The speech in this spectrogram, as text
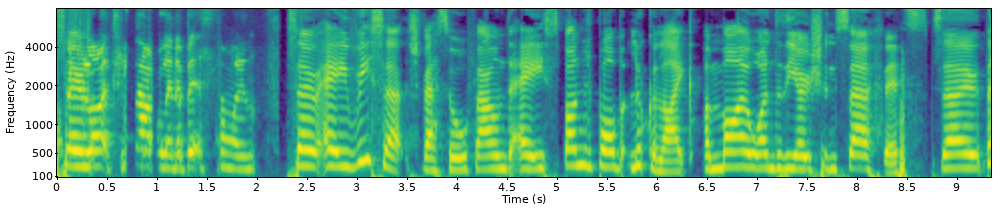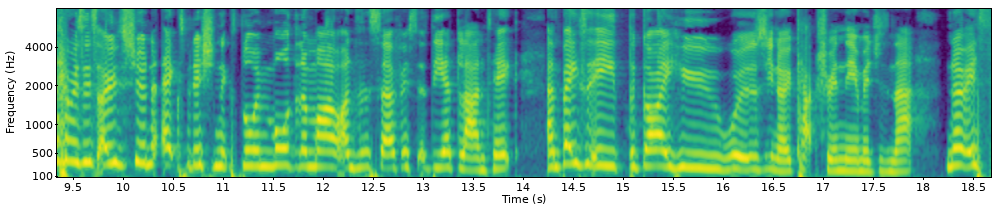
I So like to dabble in a bit of science. so a research vessel found a SpongeBob lookalike a mile under the ocean surface. So there was this ocean expedition exploring more than a mile under the surface of the Atlantic, and basically the guy who was, you know, capturing the images and that noticed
